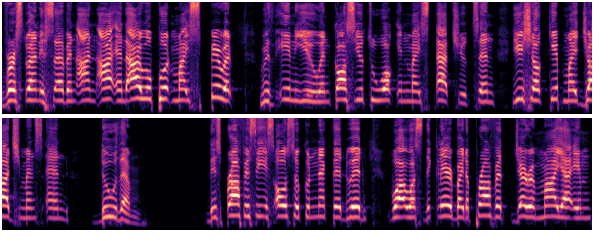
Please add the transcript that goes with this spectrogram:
Verse 27 and I and I will put my spirit within you and cause you to walk in my statutes, and you shall keep my judgments and do them. This prophecy is also connected with what was declared by the prophet Jeremiah in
